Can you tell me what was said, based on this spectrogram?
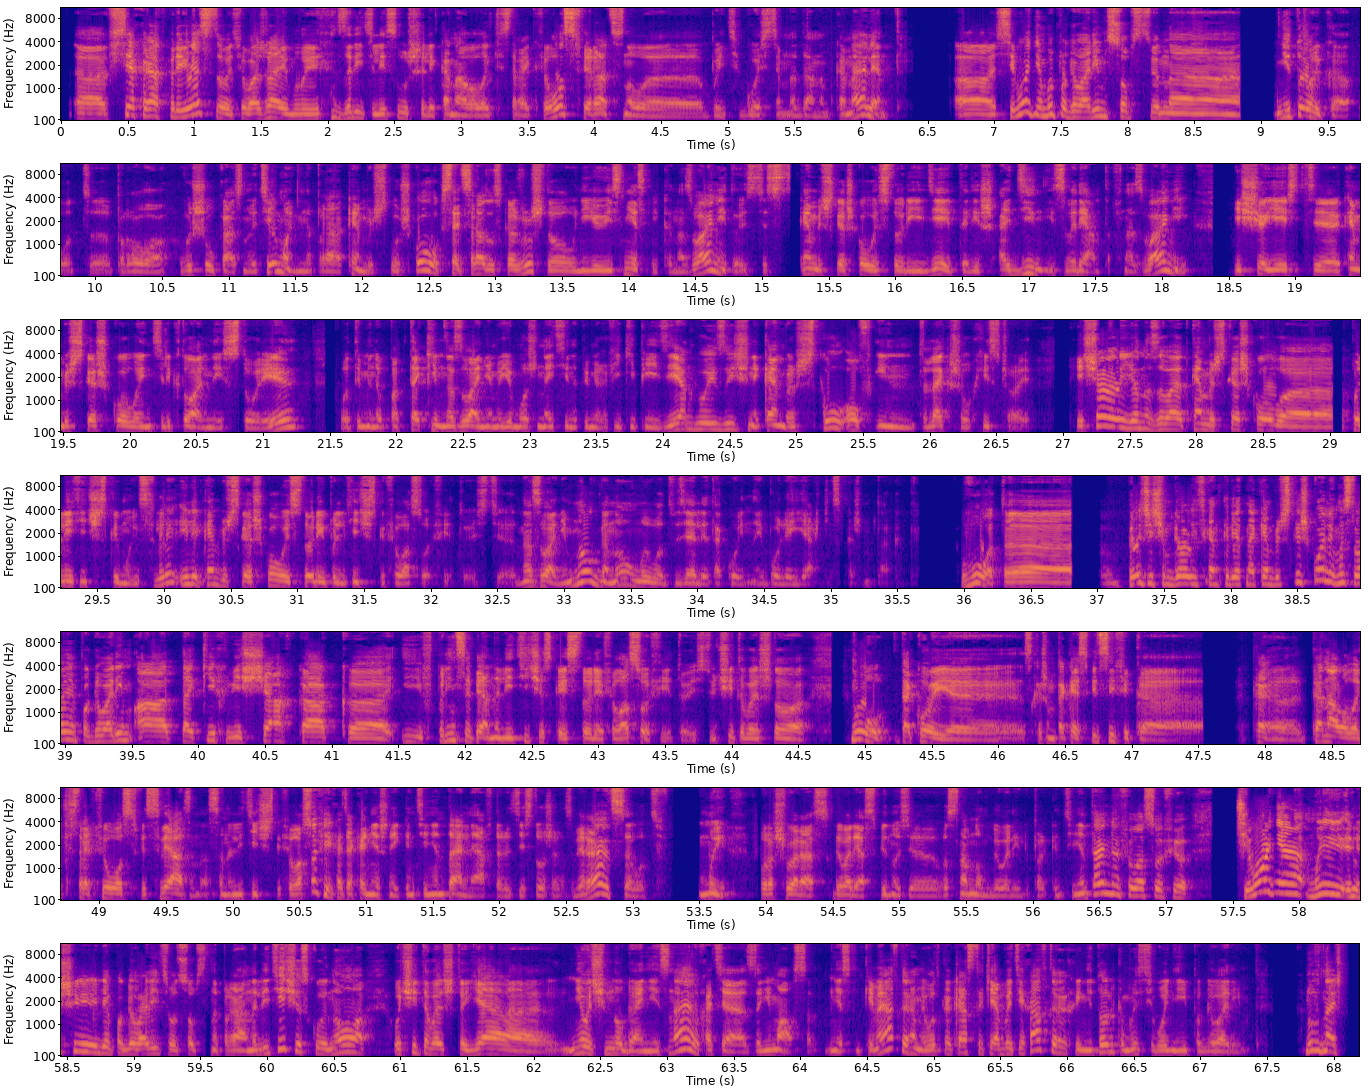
Э, всех рад приветствовать, уважаемые зрители и слушатели канала Lucky Strike Philosophy. Рад снова быть гостем на данном канале. Э, сегодня мы поговорим, собственно, не только вот э, про вышеуказанную тему, именно про Кембриджскую школу. Кстати, сразу скажу, что у нее есть несколько названий, то есть Кембриджская школа истории идей – это лишь один из вариантов названий. Еще есть Кембриджская школа интеллектуальной истории. Вот именно под таким названием ее можно найти, например, в Википедии англоязычной. Cambridge School of Intellectual History – еще ее называют Кембриджская школа политической мысли или Кембриджская школа истории политической философии. То есть э, названий много, но мы вот взяли такой наиболее яркий, скажем так. Вот. Э, прежде чем говорить конкретно о Кембриджской школе, мы с вами поговорим о таких вещах, как э, и, в принципе, аналитическая история философии. То есть, учитывая, что, ну, такой, скажем, такая специфика канала Extract Philosophy связана с аналитической философией, хотя, конечно, и континентальные авторы здесь тоже разбираются. Вот мы в прошлый раз, говоря о Спинозе, в основном говорили про континентальную философию. Сегодня мы решили поговорить, вот, собственно, про аналитическую, но учитывая, что я не очень много о ней знаю, хотя занимался несколькими авторами, вот как раз-таки об этих авторах и не только мы сегодня и поговорим. Ну, значит,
